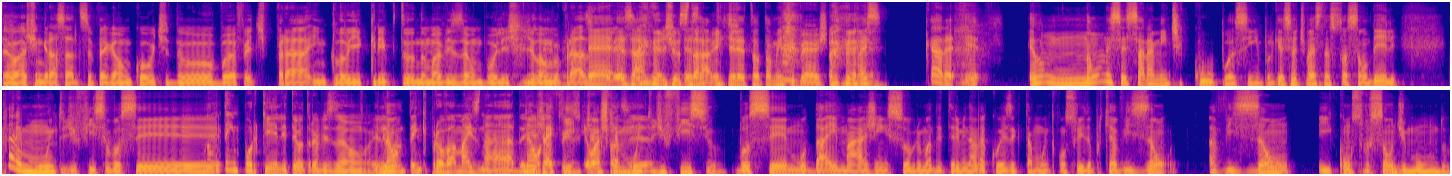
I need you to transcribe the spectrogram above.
Eu acho engraçado você pegar um coach do Buffett para incluir cripto numa visão bullish de longo prazo. é, ele é exato, é justamente. Exato, ele é totalmente bearish. mas, cara, eu não necessariamente culpo, assim, porque se eu tivesse na situação dele, Cara, é muito difícil você. Não tem por que ele ter outra visão. Ele não, não tem que provar mais nada. Não, é que eu acho que é muito difícil você mudar a imagem sobre uma determinada coisa que está muito construída, porque a visão, a visão e construção de mundo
